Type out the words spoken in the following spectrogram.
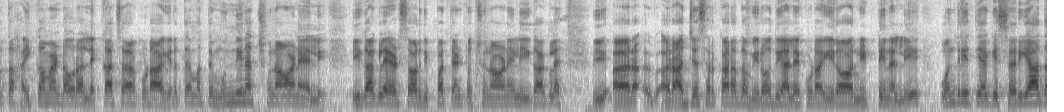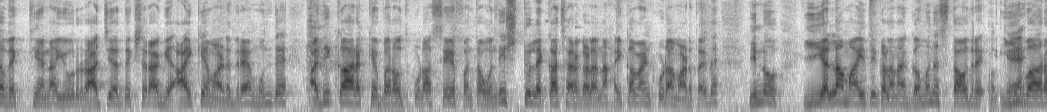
ಅಂತ ಹೈಕಮಾಂಡ್ ಅವರ ಲೆಕ್ಕಾಚಾರ ಕೂಡ ಆಗಿರುತ್ತೆ. ಮತ್ತೆ ಮುಂದಿನ ಚುನಾವಣೆಯಲ್ಲಿ ಈಗಾಗಲೇ ಎರಡ್ ಸಾವಿರದ ಇಪ್ಪತ್ತೆಂಟು ಚುನಾವಣೆಯಲ್ಲಿ ಈಗಾಗಲೇ ರಾಜ್ಯ ಸರ್ಕಾರದ ವಿರೋಧಿ ಅಲೆ ಕೂಡ ಇರೋ ನಿಟ್ಟಿನಲ್ಲಿ ಒಂದು ರೀತಿಯಾಗಿ ಸರಿಯಾದ ವ್ಯಕ್ತಿಯನ್ನ ಇವರು ರಾಜ್ಯಾಧ್ಯಕ್ಷರಾಗಿ ಆಯ್ಕೆ ಮಾಡಿದ್ರೆ ಮುಂದೆ ಅಧಿಕಾರಕ್ಕೆ ಬರೋದು ಕೂಡ ಸೇಫ್ ಅಂತ ಒಂದಿಷ್ಟು ಲೆಕ್ಕಾಚಾರಗಳನ್ನು ಹೈಕಮಾಂಡ್ ಕೂಡ ಮಾಡ್ತಾ ಇದೆ. ಇನ್ನು ಈ ಎಲ್ಲ ಮಾಹಿತಿಗಳನ್ನು ಗಮನಿಸ್ತಾ ಹೋದ್ರೆ ಈ ವಾರ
